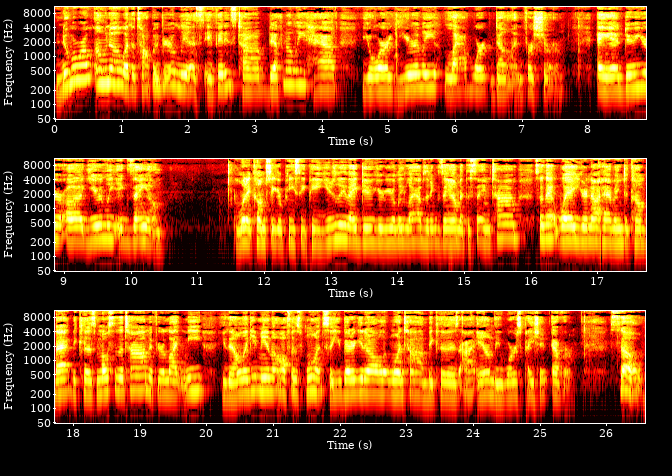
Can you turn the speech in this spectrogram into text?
numero uno at the top of your list, if it is time, definitely have your yearly lab work done for sure. And do your uh, yearly exam when it comes to your PCP. Usually they do your yearly labs and exam at the same time. So that way you're not having to come back because most of the time, if you're like me, you can only get me in the office once. So you better get it all at one time because I am the worst patient ever. So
